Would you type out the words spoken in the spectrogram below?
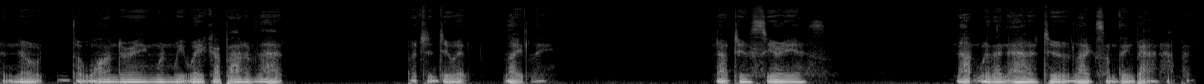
to note the wandering when we wake up out of that, but to do it lightly, not too serious, not with an attitude like something bad happened.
